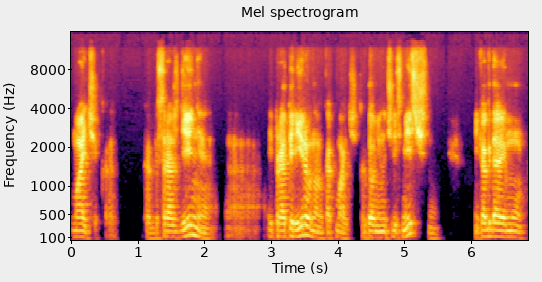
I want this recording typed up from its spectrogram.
мальчика, как бы с рождения, э, и прооперированного как мальчик, когда у него начались месячные, и когда ему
